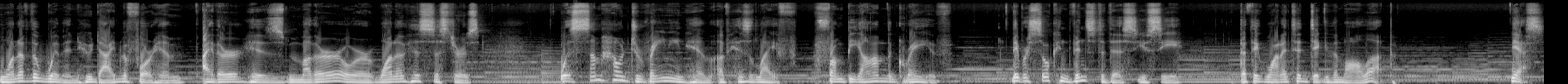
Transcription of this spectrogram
one of the women who died before him, either his mother or one of his sisters, was somehow draining him of his life from beyond the grave. They were so convinced of this, you see, that they wanted to dig them all up. Yes,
